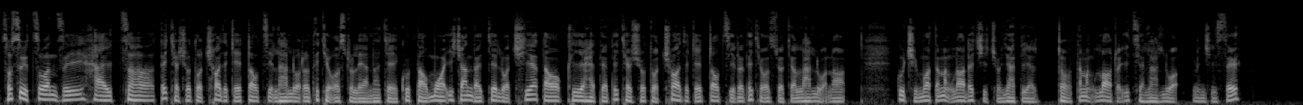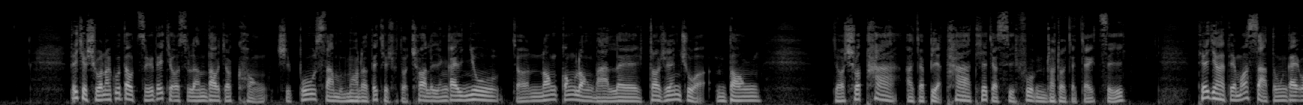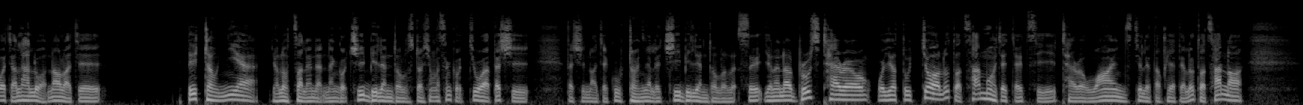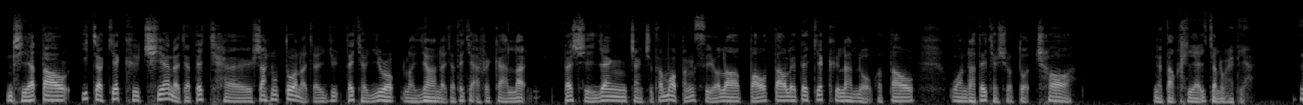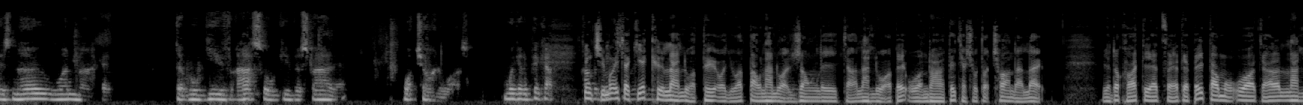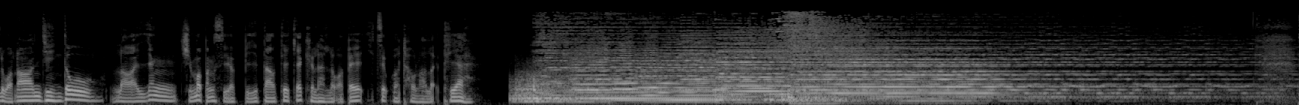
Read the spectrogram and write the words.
số sự chuẩn gì hay cho tới cho số tổ cho cái tàu chỉ là lụa rồi tới cho Australia nó chỉ cụ tàu mua ít chân đấy cái lụa chia tàu khi hay tới cho số tổ cho cái tàu chỉ rồi tới cho Australia là lụa nó. Cụ chỉ mua tấm bằng lo đấy, chỉ cho gia tiền tàu tấm bằng lo rồi ít chỉ là lụa, mình chỉ xứ tế cho số nó cũng tao chữ tế cho số lần đầu cho khổng chỉ bu sa một món đó tế cho số cho là những cái nhu cho nông công lòng bà lệ cho dân chùa đông cho số tha à cho biệt tha thiết cho sĩ phụ rồi rồi cho chạy chỉ thế giờ thì mỗi xã tung cái ở cho la lụa nó là chế tới trâu nhia giờ lột ra lên năng có 9 billion dollars đó chúng ta sinh có chua tất chỉ tất chỉ nói chỉ cú trâu nhia là 9 billion dollars là sự giờ là Bruce Terrell và giờ tu cho lúc tuổi sáng mua cho chạy chỉ Terrell Wines chỉ là tao khi tại lúc tuổi sáng nó thì tao ít cho cái cứ chia là cho tới chờ sang nút tua là cho tới chờ Europe là giờ là cho tới chờ Africa lạiแต่สิยังจังจิตมอปังสิอลาเปาเตาเลยแต่เกียคือลาโลว่าเตาวันดาได้จะชัวตัวชอ na tau khia i chalu hatia. There's no one market that will give us or give Australia what China was. We're going to pick up. Nhưng chỉ mỗi cái kia cứ là lụa từ ở chỗ tàu là lụa rong lê chở là lụa bé uốn ra tới chở số tọt tròn là lại. Vì đó khó thì sẽ để bé tàu mù ua chở là lụa non nhìn tu là nhưng chỉ mỗi bằng sự bị tàu tiền cái cứ là lụa bé ít chữ ở thầu là lại thiệt.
